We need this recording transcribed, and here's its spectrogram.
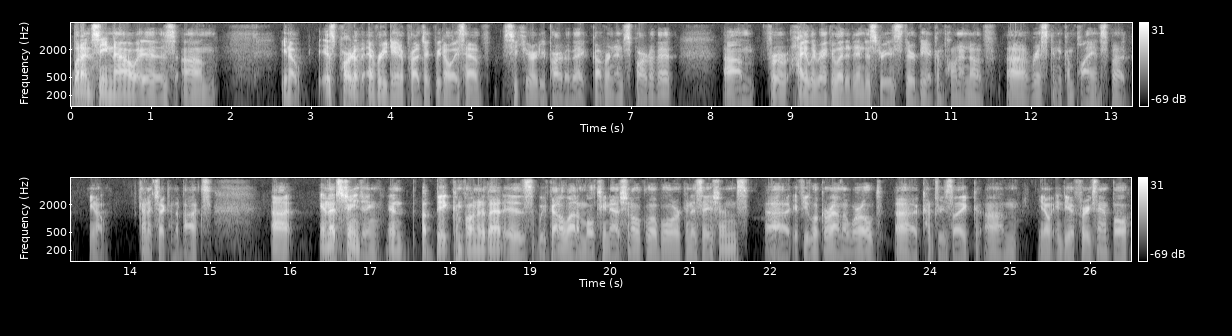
What I'm seeing now is, um, you know, as part of every data project, we'd always have security part of it, governance part of it, um, for highly regulated industries, there'd be a component of uh, risk and compliance, but you know, kind of checking the box. Uh, and that's changing. And a big component of that is we've got a lot of multinational global organizations. Uh, if you look around the world, uh, countries like um, you know India, for example,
